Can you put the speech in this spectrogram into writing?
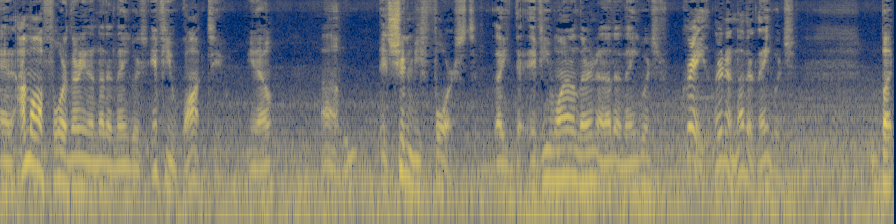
And I'm all for learning another language if you want to, you know. Um, it shouldn't be forced. Like, if you want to learn another language, great, learn another language. But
